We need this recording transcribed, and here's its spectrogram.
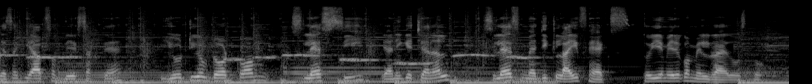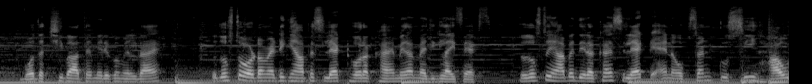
जैसा कि आप सब देख सकते हैं। YouTube dot com slash C यानी कि channel slash magic life hacks तो ये मेरे को मिल रहा है, दोस्तों। बहुत अच्छी बात है, मेरे को मिल रहा है। तो दोस्तों ऑटोमेटिक यहाँ पे सिलेक्ट हो रखा है मेरा मैजिक लाइफ हैक्स तो दोस्तों, यहाँ पे दे रखा है select an option to see how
